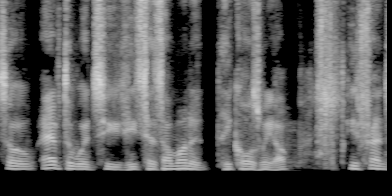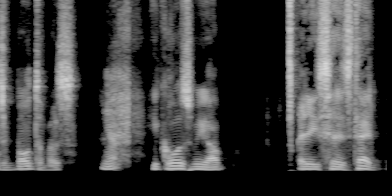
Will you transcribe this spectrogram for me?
So afterwards, he he says, "I want to." He calls me up. He's friends with both of us. Yeah. He calls me up, and he says, "Ted,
